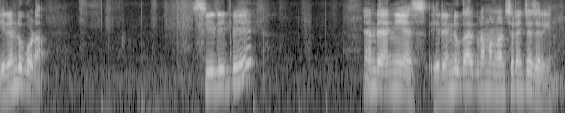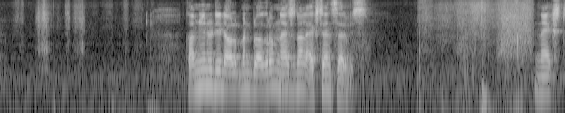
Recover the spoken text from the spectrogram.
ఈ రెండు కూడా. సిడిపి అండ్ ఎన్ఈఎస్ ఈ రెండు కార్యక్రమాలను అనుసరించే జరిగింది. Community development programme national extension service next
